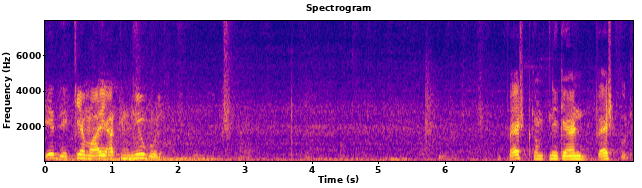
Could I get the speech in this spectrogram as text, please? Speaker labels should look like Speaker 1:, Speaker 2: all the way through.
Speaker 1: ये देखिए हमारे यहाँ की न्यू बुल बेस्ट कंपनी के एंड बेस्ट बुल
